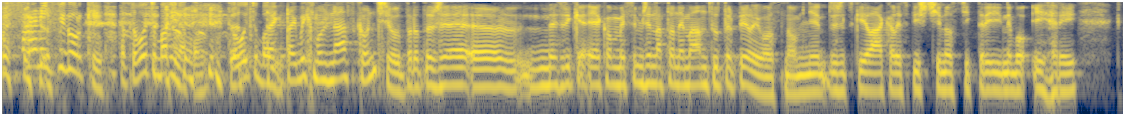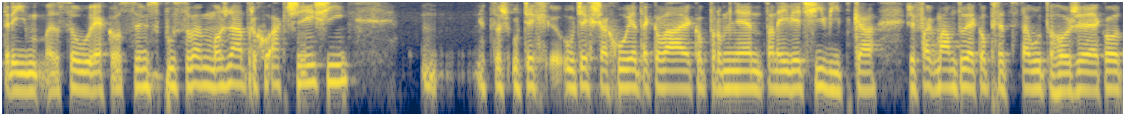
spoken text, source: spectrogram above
Zasraný figurky. A co tu baví na tom? To, tu baví? Tak, tak, bych možná skončil, protože uh, neřík, jako myslím, že na to nemám tu trpělivost. No. Mě vždycky lákaly spíš činnosti, které nebo i hry, které jsou jako svým způsobem možná trochu akčnější, což u těch, u těch šachů je taková jako pro mě ta největší výtka, že fakt mám tu jako představu toho, že jako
